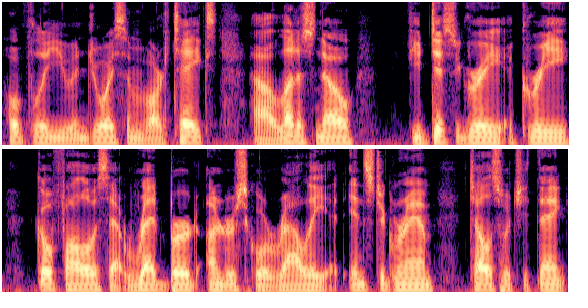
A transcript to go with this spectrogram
Hopefully, you enjoy some of our takes. Uh, let us know if you disagree, agree. Go follow us at Redbird underscore Rally at Instagram. Tell us what you think.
